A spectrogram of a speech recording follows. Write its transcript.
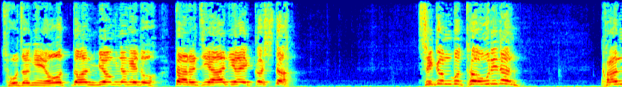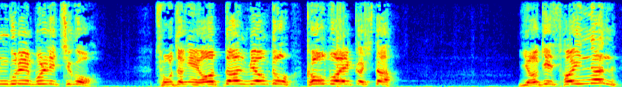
조정의 어떠한 명령에도 따르지 아니할 것이다. 지금부터 우리는 관군을 물리치고 조정의 어떠한 명도 거부할 것이다. 여기 서 있는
